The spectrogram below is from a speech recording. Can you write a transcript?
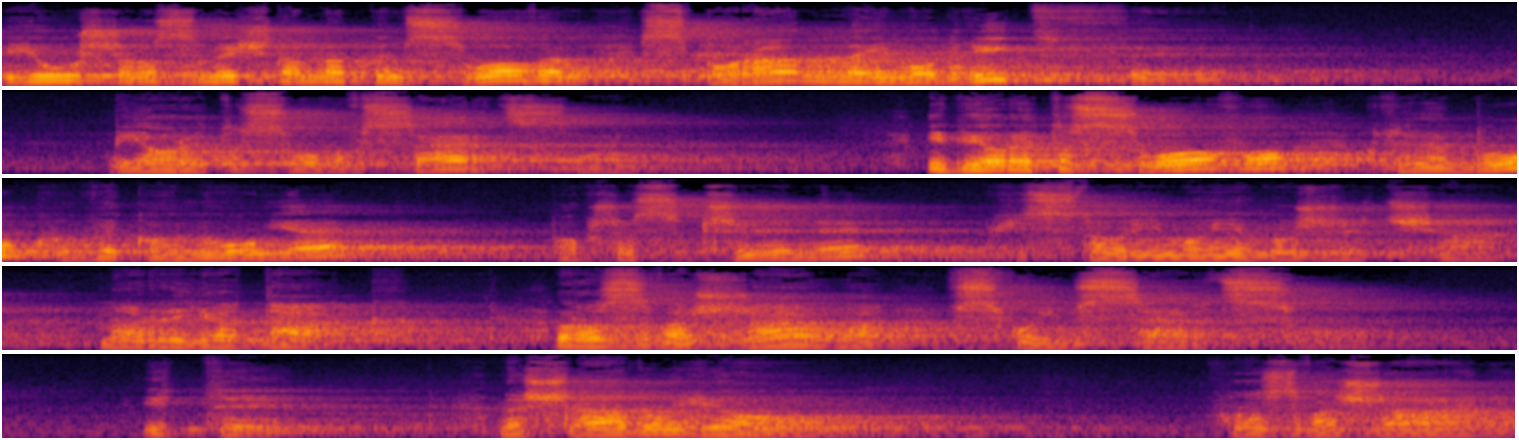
już rozmyślam nad tym słowem z porannej modlitwy. Biorę to słowo w serce i biorę to słowo, które Bóg wykonuje poprzez czyny historii mojego życia. Maryja tak rozważała w swoim sercu. I Ty naśladuj ją w rozważaniu,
